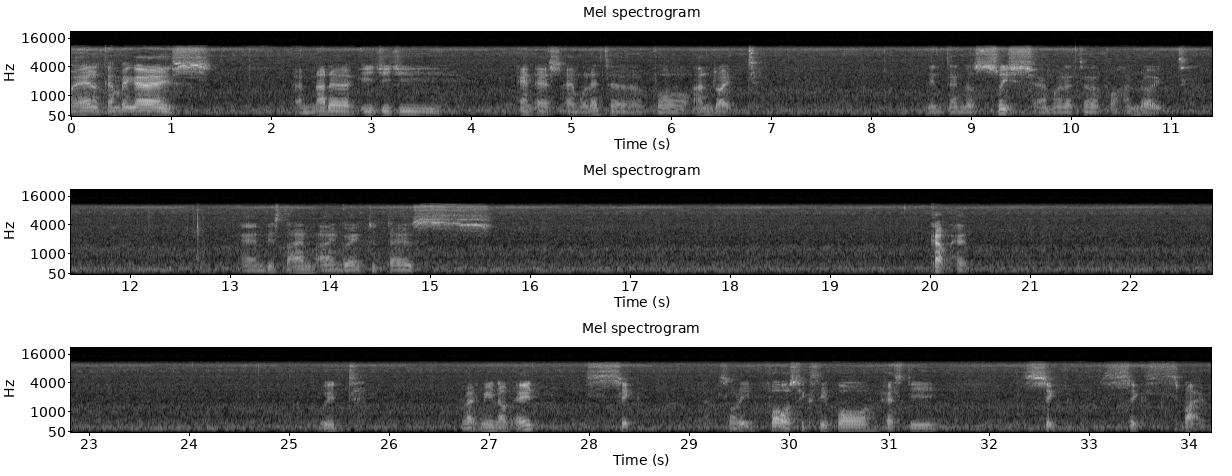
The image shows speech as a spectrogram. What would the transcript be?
Welcome back guys. Another EGG NS emulator for Android. Nintendo Switch emulator for Android. And this time I'm going to test Cuphead with Redmi Note 8 6 sorry 464 SD 665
